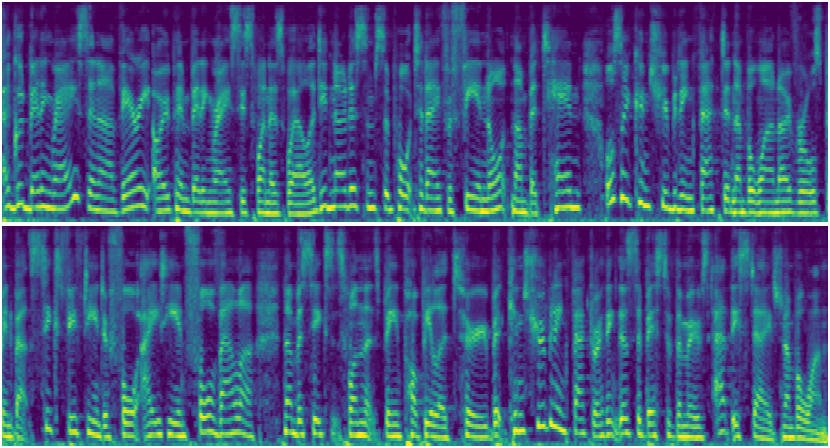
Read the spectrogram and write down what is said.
A good betting race and a very open betting race, this one as well. I did notice some support today for Fear Naught, number 10. Also contributing factor, number one, overall has been about 650 into 480. And Four Valor, number six, it's one that's been popular too. But contributing factor, I think that's the best of the moves at this stage, number one.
